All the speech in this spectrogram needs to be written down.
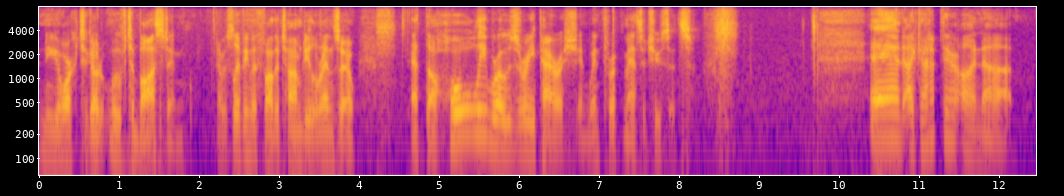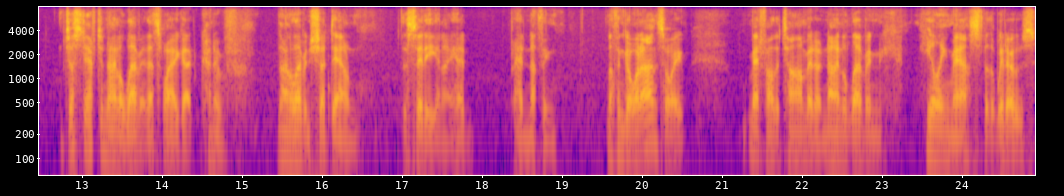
New York to go to move to Boston, I was living with Father Tom DiLorenzo at the Holy Rosary Parish in Winthrop, Massachusetts. And I got up there on uh, just after 9/11. That's why I got kind of 9/11 shut down the city, and I had had nothing nothing going on. So I met Father Tom at a 9/11 healing mass for the widows,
